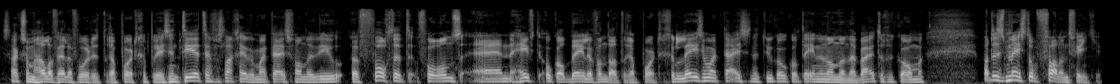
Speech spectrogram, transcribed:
Straks om half elf wordt het rapport gepresenteerd. En verslaggever Martijs van der Wiel uh, volgt het voor ons... en heeft ook al delen van dat rapport gelezen. Martijs is natuurlijk ook al het een en ander naar buiten gekomen. Wat is het meest opvallend, vind je?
